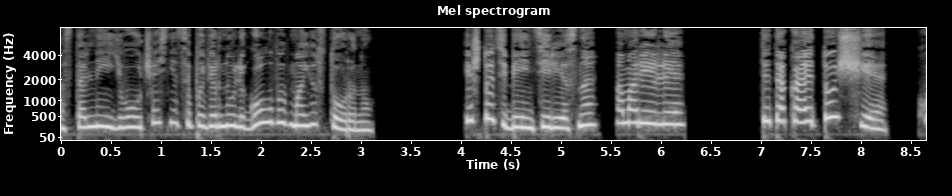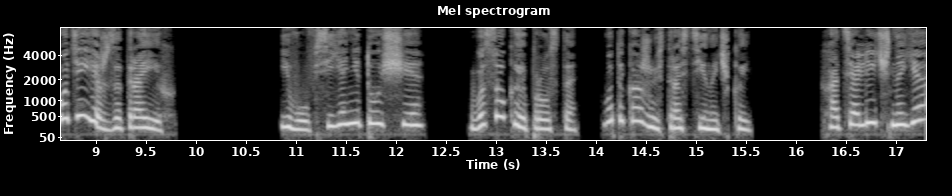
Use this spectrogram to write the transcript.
остальные его участницы повернули головы в мою сторону. «И что тебе интересно, Амарелия? Ты такая тощая, хоть и ешь за троих». «И вовсе я не тощая. Высокая просто, вот и кажусь тростиночкой. Хотя лично я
